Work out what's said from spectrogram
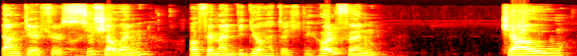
Danke fürs Zuschauen. Hoffe, mein Video hat euch geholfen. Ciao.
